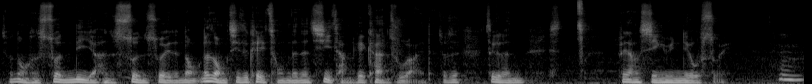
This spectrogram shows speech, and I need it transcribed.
就那种很顺利啊、很顺遂的那种那种，其实可以从人的气场可以看出来的，就是这个人非常行云流水。嗯，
